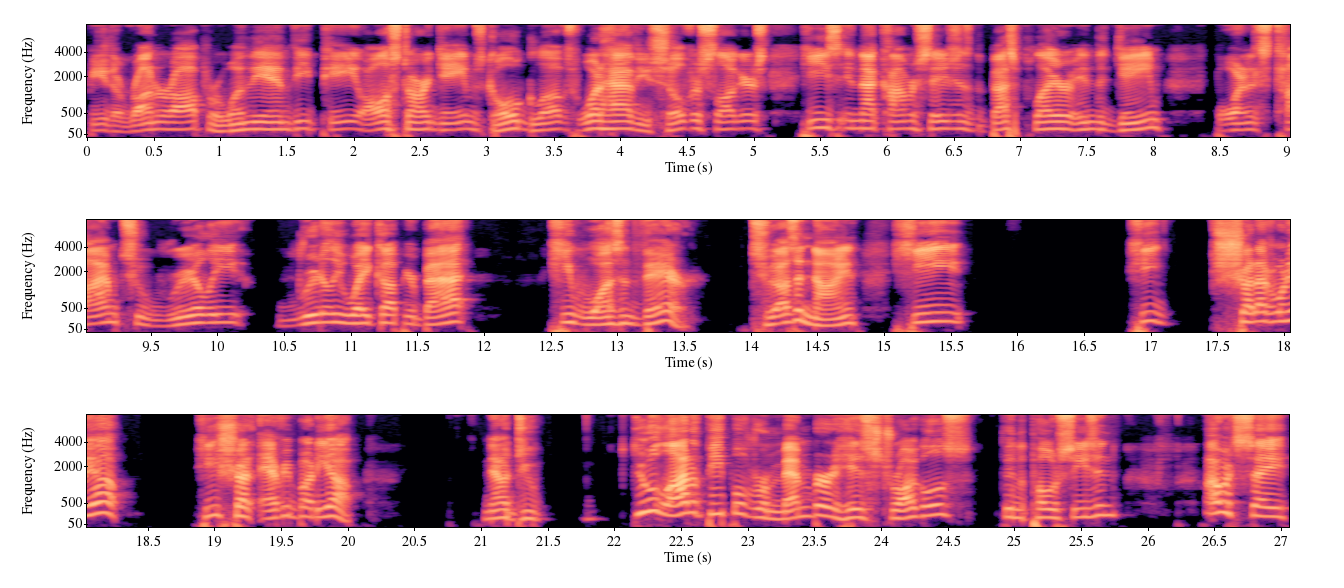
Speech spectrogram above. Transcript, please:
be the runner up or win the MVP, all star games, gold gloves, what have you, silver sluggers. He's in that conversation as the best player in the game. But when it's time to really, really wake up your bat, he wasn't there. 2009, he he shut everybody up. He shut everybody up. Now, do do a lot of people remember his struggles in the postseason? I would say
